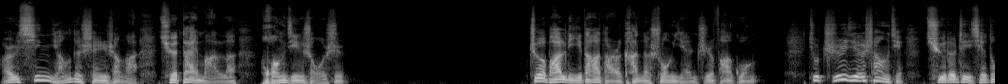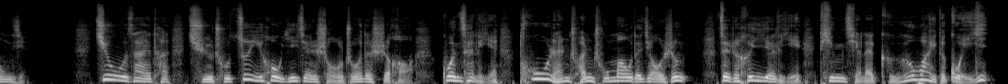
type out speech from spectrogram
而新娘的身上啊却戴满了黄金首饰。这把李大胆看得双眼直发光，就直接上去取了这些东西。就在他取出最后一件手镯的时候，棺材里突然传出猫的叫声，在这黑夜里听起来格外的诡异。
